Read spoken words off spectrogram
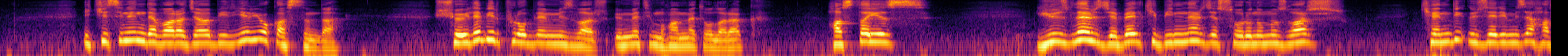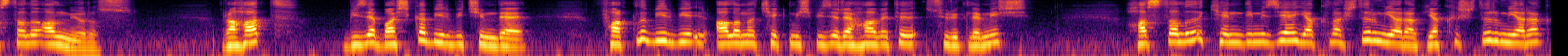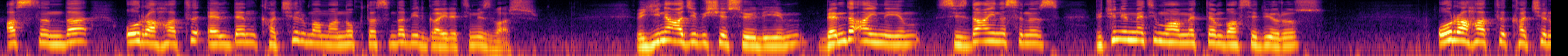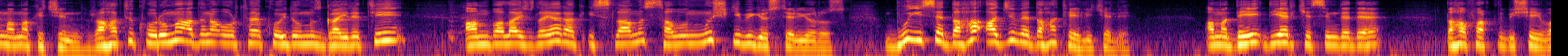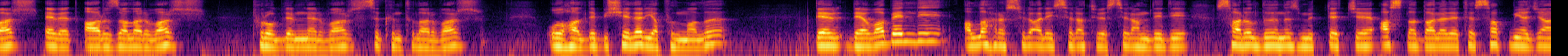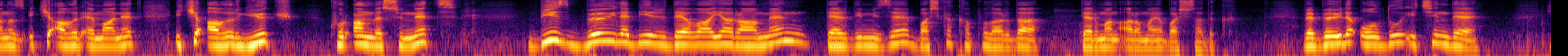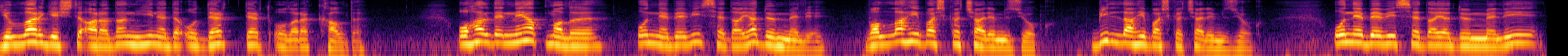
İkisinin de varacağı bir yer yok aslında. Şöyle bir problemimiz var ümmeti Muhammed olarak hastayız yüzlerce belki binlerce sorunumuz var kendi üzerimize hastalığı almıyoruz. Rahat bize başka bir biçimde farklı bir, bir alana çekmiş bizi rehavete sürüklemiş. Hastalığı kendimize yaklaştırmayarak yakıştırmayarak aslında o rahatı elden kaçırmama noktasında bir gayretimiz var. Ve yine acı bir şey söyleyeyim ben de aynıyım siz de aynısınız bütün ümmeti Muhammed'den bahsediyoruz. O rahatı kaçırmamak için rahatı koruma adına ortaya koyduğumuz gayreti ambalajlayarak İslam'ı savunmuş gibi gösteriyoruz. Bu ise daha acı ve daha tehlikeli. Ama de, diğer kesimde de daha farklı bir şey var. Evet arızalar var, problemler var, sıkıntılar var. O halde bir şeyler yapılmalı. Dev, deva belli Allah Resulü aleyhissalatü vesselam dedi sarıldığınız müddetçe asla dalalete sapmayacağınız iki ağır emanet iki ağır yük Kur'an ve sünnet biz böyle bir devaya rağmen derdimize başka kapılarda derman aramaya başladık. Ve böyle olduğu için de yıllar geçti aradan yine de o dert dert olarak kaldı. O halde ne yapmalı? O nebevi sedaya dönmeli. Vallahi başka çaremiz yok. Billahi başka çaremiz yok. O nebevi sedaya dönmeli.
